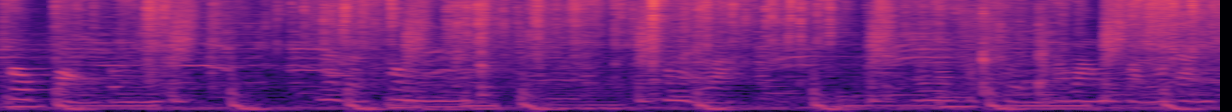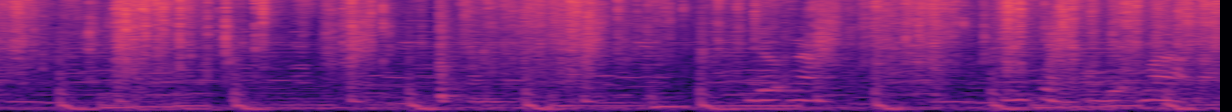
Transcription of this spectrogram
เข้ากล่องตรงนี้ น่าจะช่องนี้นะช่องไหนวะให้เราสับสนเอาวางไปก่อนแล้วกัน เยอะนะมีส่วนเขาเยอะมากอะ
